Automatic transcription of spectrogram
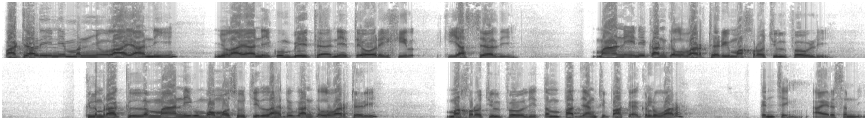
padahal ini menyulayani, nyulayani ku beda ini teori kias jali. Mani ini kan keluar dari makhrajul bauli. Gelem ra gelem mani umpama suci lah itu kan keluar dari makhrajul bauli, tempat yang dipakai keluar kencing, air seni.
